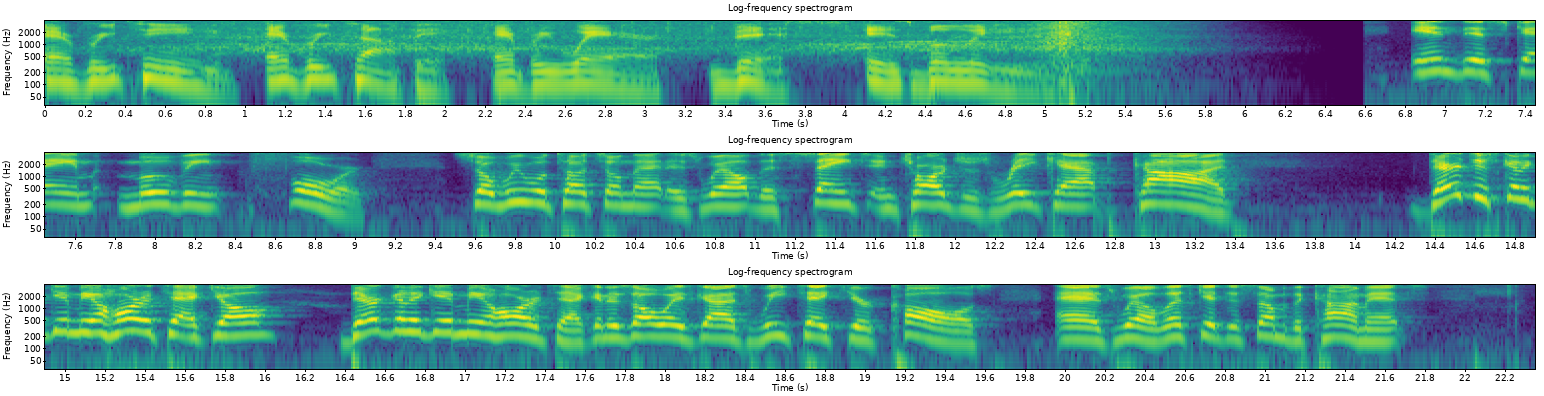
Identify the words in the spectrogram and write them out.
Every team, every topic, everywhere. This is Believe. in this game moving forward. So we will touch on that as well. The Saints and Chargers recap. God, they're just going to give me a heart attack, y'all. They're going to give me a heart attack. And as always, guys, we take your calls as well. Let's get to some of the comments.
